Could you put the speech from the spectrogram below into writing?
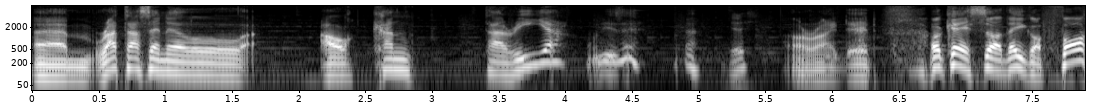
Um, ratas en el alcantarilla. What is it? All right, dude. Okay, so there you go. Four,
